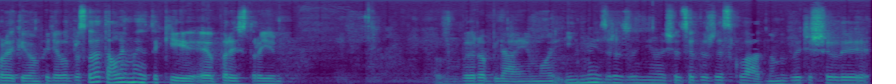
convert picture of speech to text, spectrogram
про який вам хотіла б розказати, але ми такі е, пристрої виробляємо. І ми зрозуміли, що це дуже складно. Ми вирішили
